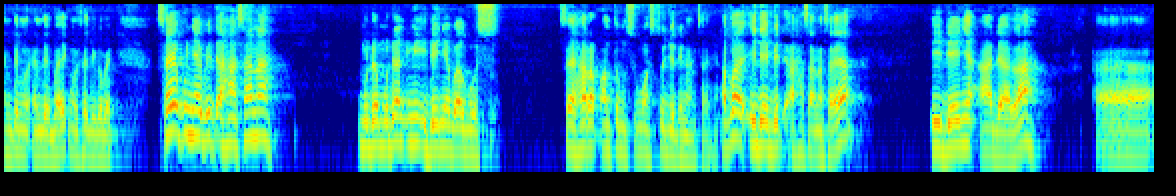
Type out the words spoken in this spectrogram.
ente, ente baik, menurut saya juga baik. Saya punya bid'ah hasanah, mudah-mudahan ini idenya bagus. Saya harap antum semua setuju dengan saya. Apa ide bid'ah hasanah saya? Idenya adalah Eh,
